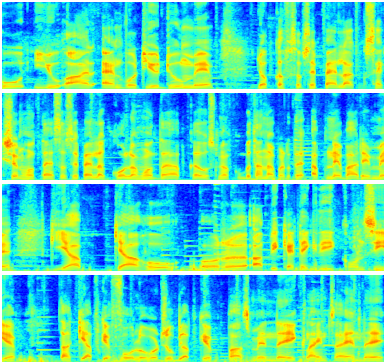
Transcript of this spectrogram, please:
who you are and what you do में जो आपका सबसे पहला सेक्शन होता है, सबसे पहला कॉलम होता है आपका, उसमें आपको बताना पड़ता है अपने बारे में कि आप क्या हो और आपकी कैटेगरी कौन सी है, ताकि आपके फॉलोवर जो भी आपके पास में नए क्लाइंट्स आए, नए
